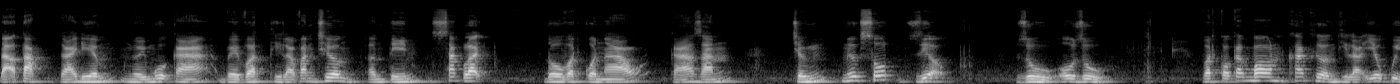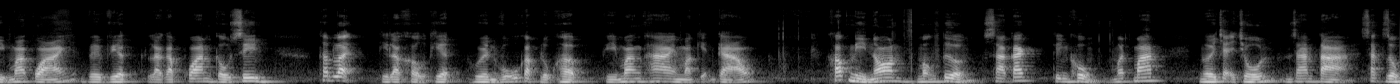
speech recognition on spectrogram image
Đạo tặc, gái điếm, người mua cá, về vật thì là văn chương, ấn tín, sắc lệnh, đồ vật quần áo, cá rắn, trứng, nước sốt, rượu, dù, ô dù. Vật có carbon khác thường thì là yêu quỷ ma quái, về việc là gặp quan cầu xin, thất lệnh thì là khẩu thiệt, huyền vũ gặp lục hợp vì mang thai mà kiện cáo. Khóc nỉ non, mộng tưởng, xa cách, kinh khủng, mất mát, người chạy trốn, gian tà, sắc dục.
